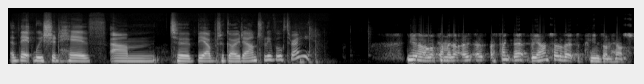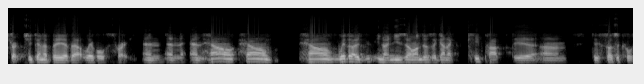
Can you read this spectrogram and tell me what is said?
that we should have um, to be able to go down to level three? Yeah, look, I mean, I, I, think that the answer to that depends on how strict you're going to be about level three, and and and how how how whether you know New Zealanders are going to keep up their um, their physical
